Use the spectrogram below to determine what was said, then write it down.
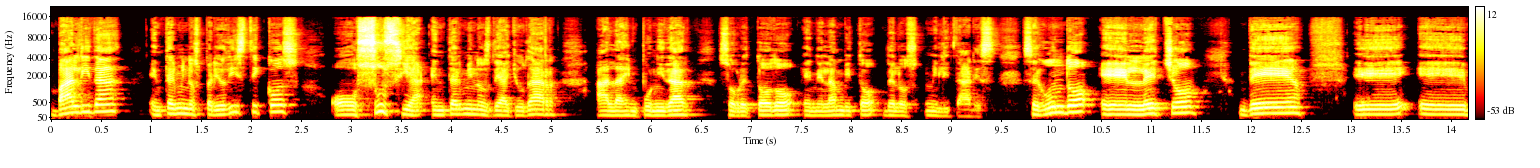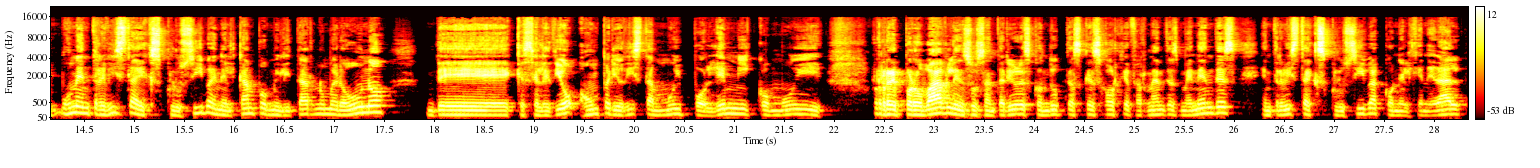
válida en términos periodísticos o sucia en términos de ayudar a la impunidad, sobre todo en el ámbito de los militares. Segundo, el hecho de eh, eh, una entrevista exclusiva en el campo militar número uno de que se le dio a un periodista muy polémico, muy reprobable en sus anteriores conductas, que es Jorge Fernández Menéndez, entrevista exclusiva con el general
